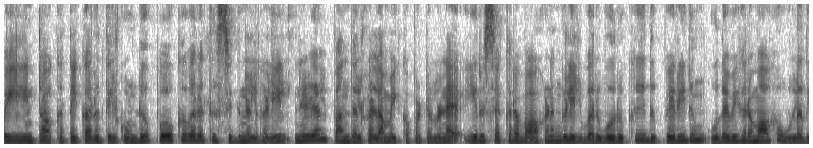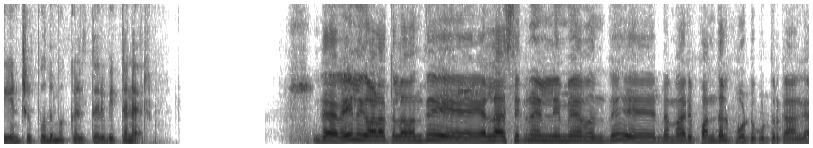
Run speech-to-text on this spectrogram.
வெயிலின் தாக்கத்தை கருத்தில் கொண்டு போக்குவரத்து சிக்னல்களில் நிழல் பந்தல்கள் அமைக்கப்பட்டுள்ளன. இருசக்கர வாகனங்களில் வருவோருக்கு இது பெரிதும் உதவிகரமாக உள்ளது என்று பொதுமக்கள் தெரிவித்தனர். இந்த வெயில் காலத்தில் வந்து எல்லா சிக்னல்லையுமே வந்து இந்த மாதிரி பந்தல் போட்டு கொடுத்துருக்காங்க.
